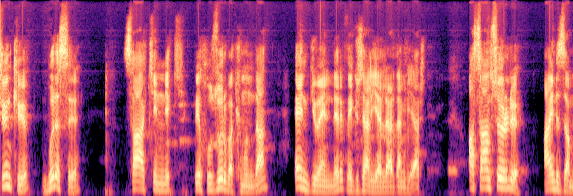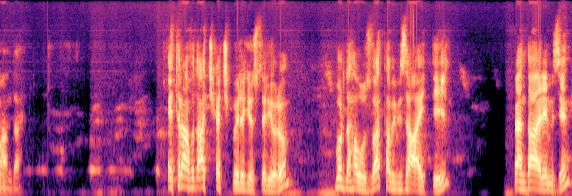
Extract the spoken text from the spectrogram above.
Çünkü burası sakinlik ve huzur bakımından en güvenilir ve güzel yerlerden bir yer. Asansörlü aynı zamanda. Etrafı da açık açık böyle gösteriyorum. Burada havuz var. Tabii bize ait değil. Ben dairemizin,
